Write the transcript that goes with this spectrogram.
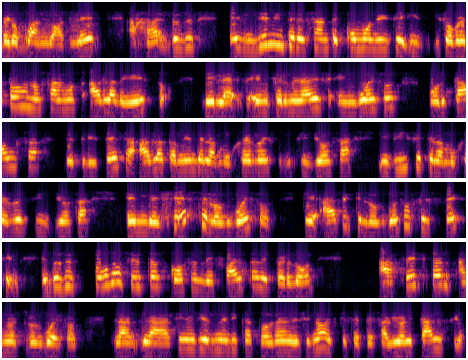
Pero mm. cuando hablé, ajá, entonces es bien interesante cómo dice, y, sobre todo en los Salmos habla de esto, de las enfermedades en huesos por causa de tristeza. Habla también de la mujer resillosa y dice que la mujer resillosa envejece los huesos, que hace que los huesos se sequen. Entonces, todas estas cosas de falta de perdón afectan a nuestros huesos las ciencias médicas podrán decir, no, es que se te salió el calcio,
